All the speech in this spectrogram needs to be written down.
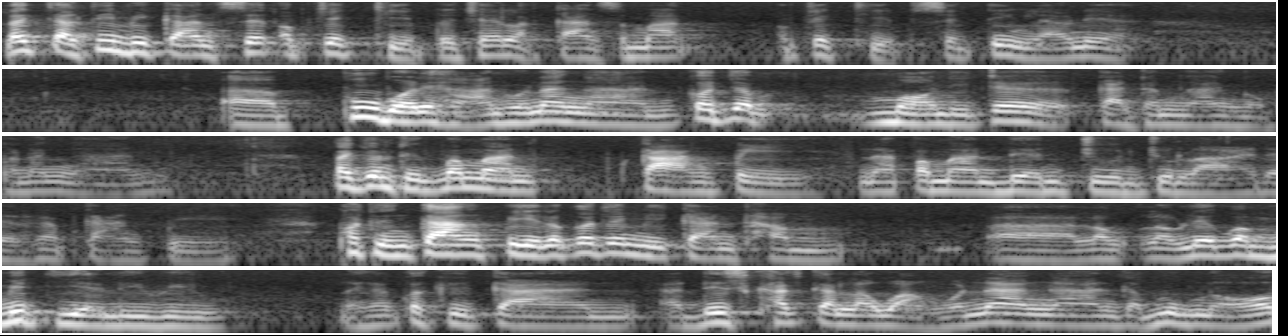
หลังจากที่มีการ set objective โดยใช้หลักการ smart objective setting แล้วเนี่ยผู้บริหารหัวหน้างานก็จะ monitor การทำงานของพนักงาน ไปจนถึงประมาณกลางปีนะประมาณเดือนจูนจุลายนนะครับกลางปีพอถึงกลางปีเราก็จะมีการทำเอ่อเราเราเรียกว่า mid year review นะครับก็คือการดิสคัสกันระหว่างหัวหน้างานกับลูกน้อง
